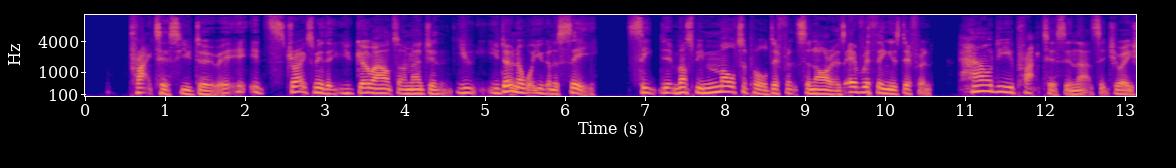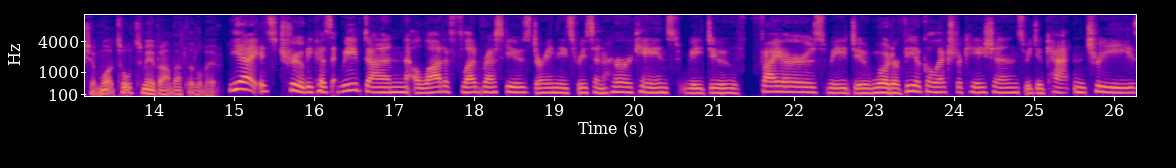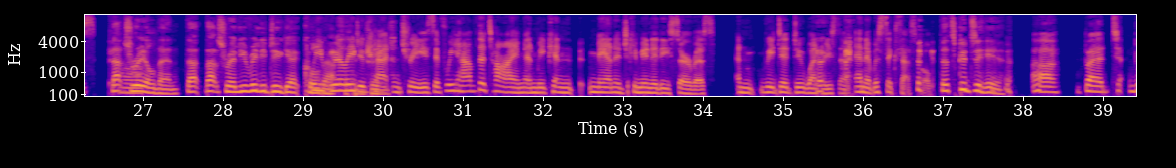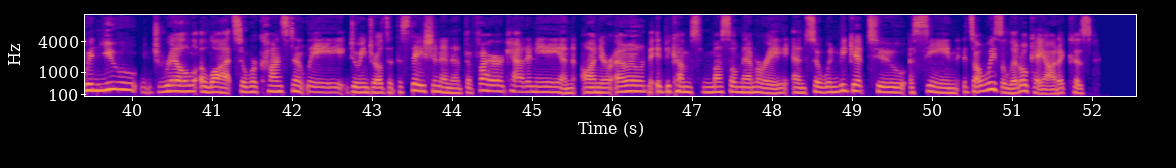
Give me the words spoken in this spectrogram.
practice you do. It, it, strikes me that you go out. I imagine you you don't know what you're going to see. See, it must be multiple different scenarios. Everything is different. How do you practice in that situation? What talk to me about that a little bit? Yeah, it's true because we've done a lot of flood rescues during these recent hurricanes. We do fires, we do motor vehicle extrications, we do cat and trees. That's uh, real then. That that's real. You really do get called We really do trees. cat and trees if we have the time and we can manage community service. And we did do one recent and it was successful. that's good to hear. Uh, but when you drill a lot, so we're constantly doing drills at the station and at the fire academy and on your own, it becomes muscle memory. And so when we get to a scene, it's always a little chaotic because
